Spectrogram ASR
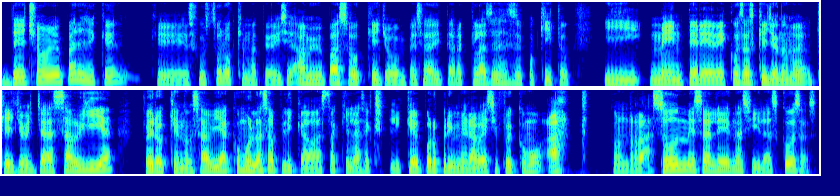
De hecho, me parece que, que es justo lo que Mateo dice. A mí me pasó que yo empecé a dictar clases hace poquito y me enteré de cosas que yo, no me, que yo ya sabía, pero que no sabía cómo las aplicaba hasta que las expliqué por primera vez y fue como, ah, con razón me salen así las cosas.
